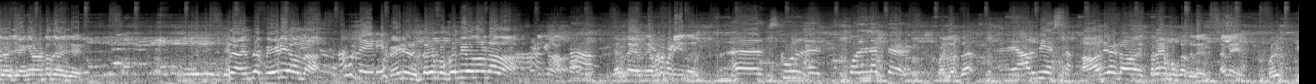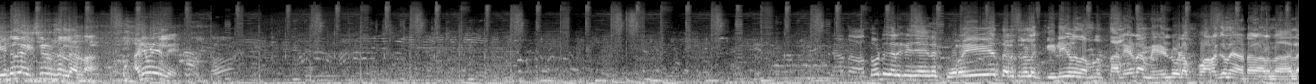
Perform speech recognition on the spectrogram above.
എവിടെ ചോദിച്ചു? എങ്ങനെ ഉണ്ടെന്ന് ചോദിച്ചു എന്താ പേടിയാവുന്ന പേടിയുണ്ട്. ഇത്രയും പൊക്കത്തി വന്നോണ്ടാന്നാ എന്താ എവിടെ പഠിക്കുന്നത് സ്കൂൾ കൊല്ലത്ത്. ആദ്യമായിട്ടാണോ ഇത്രയും പൊക്കത്തിൽ? അല്ലേ? ഒരു കിടില എക്സ്പീരിയൻസ് അല്ലായിരുന്ന അടിപൊളിയല്ലേ? അതോട്ട് അകത്തോട്ട് കയറി കഴിഞ്ഞാൽ അതിന് കുറേ തരത്തിലുള്ള കിളികൾ നമ്മുടെ തലയുടെ മേളിലൂടെ പറക്കുന്നതായിട്ടാണ് കാണുന്നത്. നല്ല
